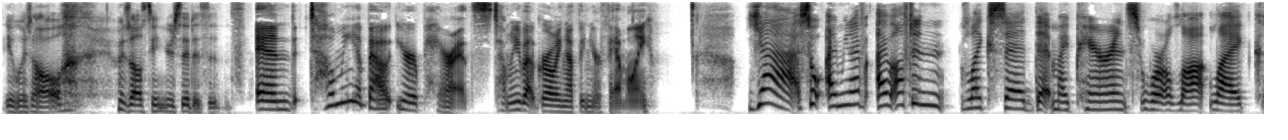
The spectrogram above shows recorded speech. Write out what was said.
it was all it was all senior citizens. And tell me about your parents. Tell me about growing up in your family yeah. So I mean I've I've often like said that my parents were a lot like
